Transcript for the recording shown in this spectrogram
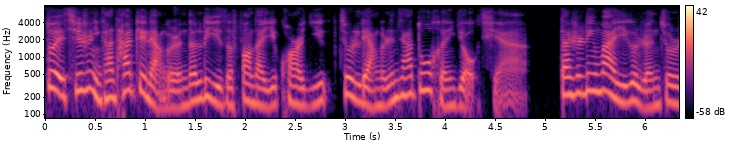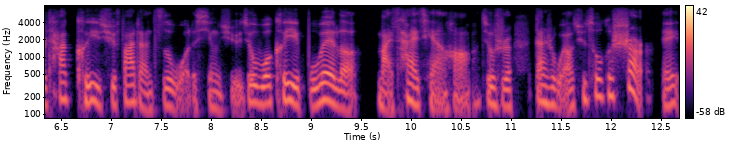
对，其实你看他这两个人的例子放在一块儿，一就是两个人家都很有钱，但是另外一个人就是他可以去发展自我的兴趣，就我可以不为了买菜钱哈，就是但是我要去做个事儿，哎，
